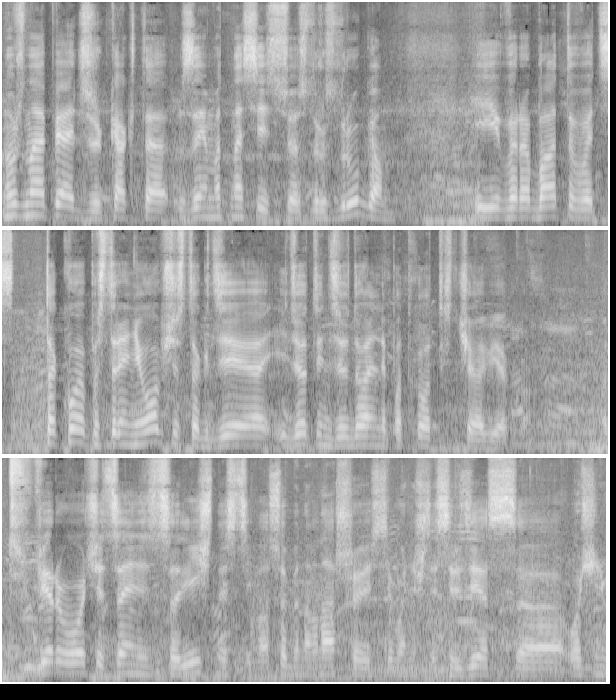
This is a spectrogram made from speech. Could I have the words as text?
Нужно опять же как-то взаимоотносить все с друг с другом и вырабатывать такое построение общества, где идет индивидуальный подход к человеку. Вот в первую очередь ценится личность, особенно в нашей сегодняшней среде с э, очень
